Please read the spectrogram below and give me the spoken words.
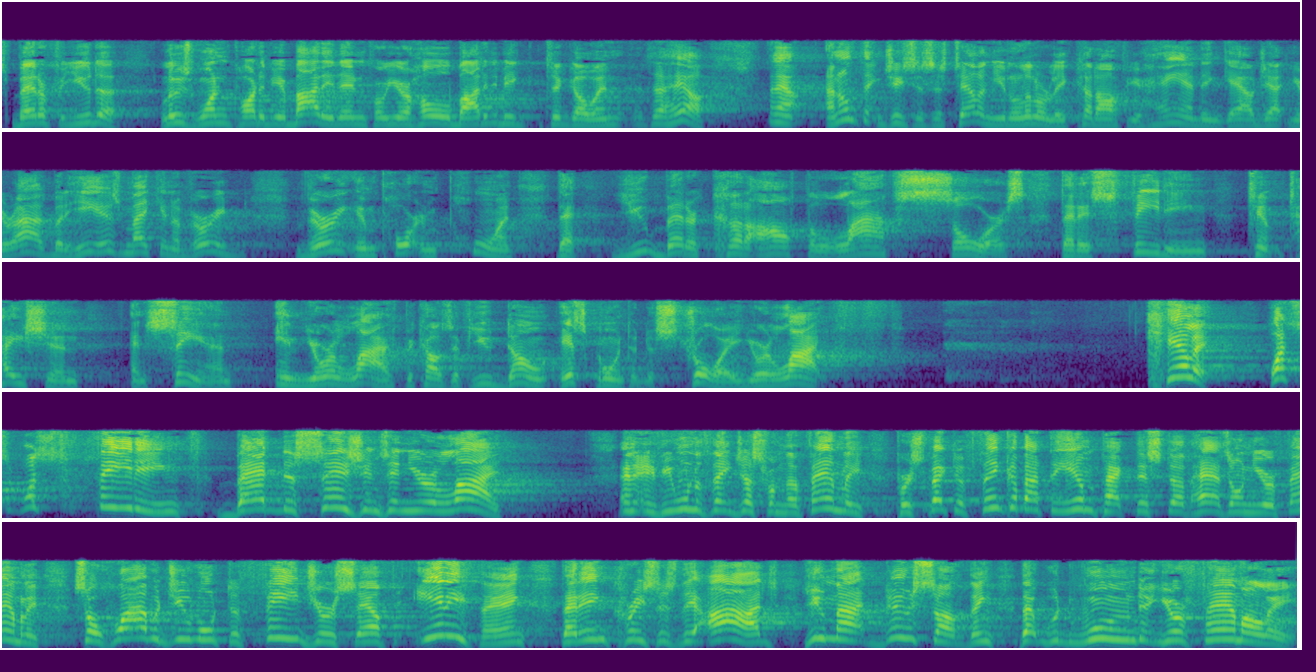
It's better for you to lose one part of your body than for your whole body to, be, to go into hell. Now, I don't think Jesus is telling you to literally cut off your hand and gouge out your eyes, but he is making a very, very important point that you better cut off the life source that is feeding temptation and sin in your life because if you don't, it's going to destroy your life. Kill it. What's, what's feeding bad decisions in your life? And if you want to think just from the family perspective, think about the impact this stuff has on your family. So why would you want to feed yourself anything that increases the odds you might do something that would wound your family?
